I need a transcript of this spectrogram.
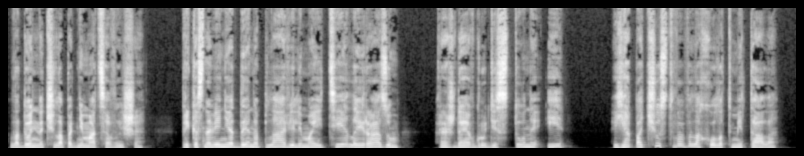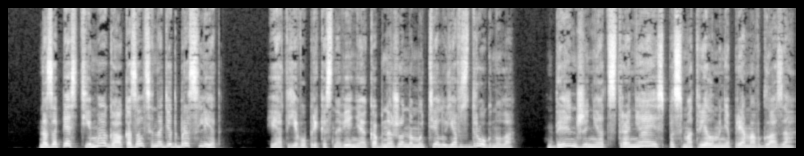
Ладонь начала подниматься выше. Прикосновения Дэна плавили мои тело и разум, рождая в груди стоны, и... Я почувствовала холод металла. На запястье мага оказался надет браслет, и от его прикосновения к обнаженному телу я вздрогнула. Дэнджи, не отстраняясь, посмотрел мне прямо в глаза.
